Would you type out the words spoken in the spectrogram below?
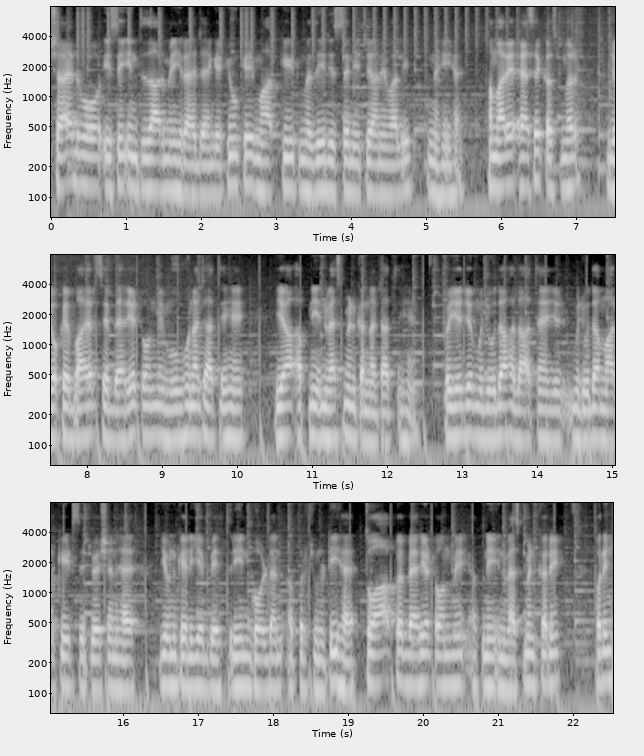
शायद वो इसी इंतज़ार में ही रह जाएँगे क्योंकि मार्केट मज़ीद इससे नीचे आने वाली नहीं है। हमारे ऐसे कस्टमर जो कि बाहर से बहरिया टोन में मूव होना चाहते हैं या अपनी इन्वेस्टमेंट करना चाहते हैं तो ये जो मौजूदा हालात हैं, ये मौजूदा मार्केट सिचुएशन है ये उनके लिए बेहतरीन गोल्डन अपॉर्चुनिटी है। तो आप बहरिया टाउन में अपनी इन्वेस्टमेंट करें और इन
